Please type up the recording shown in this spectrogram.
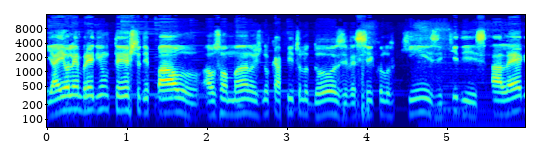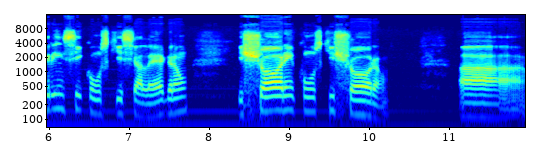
E aí eu lembrei de um texto de Paulo aos Romanos, no capítulo 12, versículo 15, que diz: Alegrem-se com os que se alegram e chorem com os que choram. Ah,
